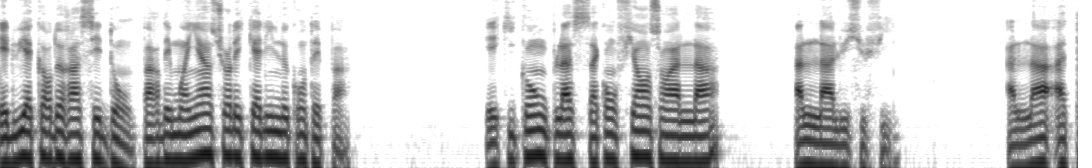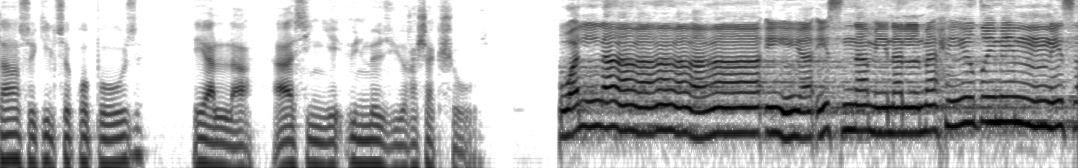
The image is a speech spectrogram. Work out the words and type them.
Et lui accordera ses dons par des moyens sur lesquels il ne comptait pas. Et quiconque place sa confiance en Allah, Allah lui suffit. Allah atteint ce qu'il se propose et Allah a assigné une mesure à chaque chose. واللائي يئسن من المحيض من نسائكم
